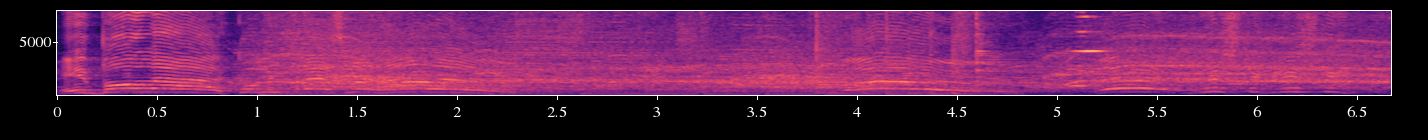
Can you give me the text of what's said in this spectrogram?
Ebola, kom die prijs maar halen! Wow! Rustig, rustig!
